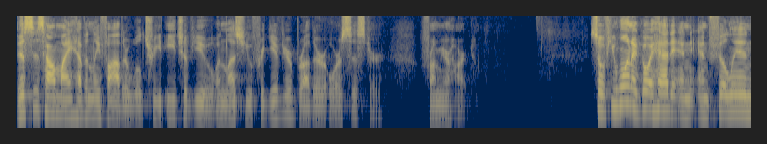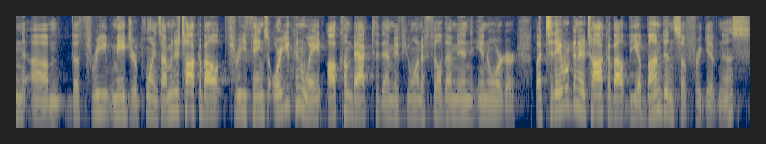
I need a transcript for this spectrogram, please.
This is how my heavenly Father will treat each of you unless you forgive your brother or sister from your heart. So, if you want to go ahead and, and fill in um, the three major points, I'm going to talk about three things, or you can wait. I'll come back to them if you want to fill them in in order. But today we're going to talk about the abundance of forgiveness.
